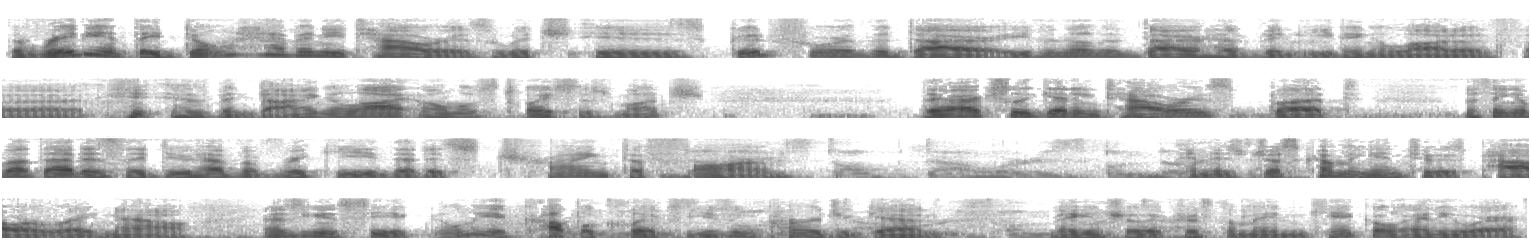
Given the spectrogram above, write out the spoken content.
the radiant they don't have any towers, which is good for the dire. Even though the dire have been eating a lot of uh, has been dying a lot, almost twice as much. They're actually getting towers, but the thing about that is they do have a Riki that is trying to farm and is just coming into his power right now. As you can see, only a couple clicks, using Purge again, making sure that Crystal Maiden can't go anywhere.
